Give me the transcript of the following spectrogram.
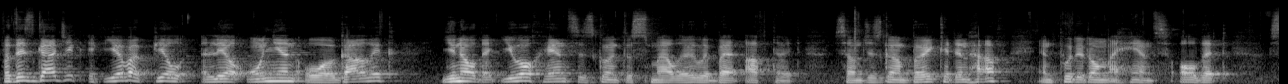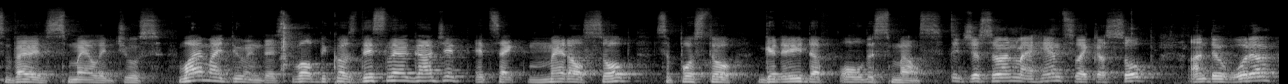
For this gadget, if you ever peel a little onion or garlic, you know that your hands is going to smell really bad after it. So I'm just gonna break it in half and put it on my hands, all that very smelly juice. Why am I doing this? Well, because this little gadget, it's like metal soap, supposed to get rid of all the smells. I just run my hands like a soap underwater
